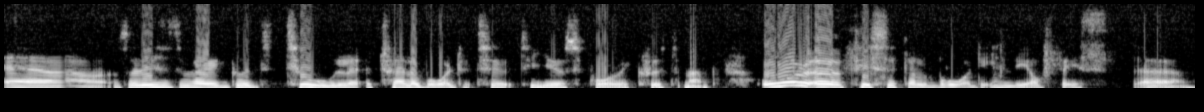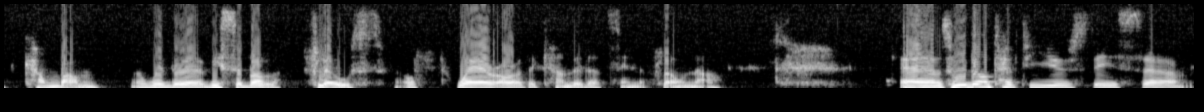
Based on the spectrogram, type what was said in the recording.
Uh, so this is a very good tool, a Trello board to, to use for recruitment, or a physical board in the office, uh, Kanban, with the visible flows of where are the candidates in the flow now. Uh, so we don't have to use these um,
